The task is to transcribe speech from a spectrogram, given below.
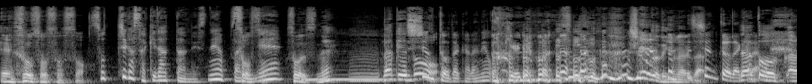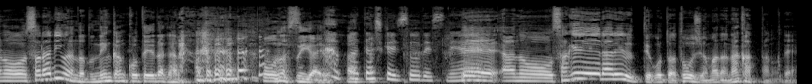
えそうそうそうそう。そっちが先だったんですねやっぱりね。そうですね。だけど春闘だからねお給料は。春闘で決まるから。春闘だから。あとあのサラリーマンだと年間固定だから。ボーナス以外は、まあ、確かにそうですね。であの下げられるっていうことは当時はまだなかったので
